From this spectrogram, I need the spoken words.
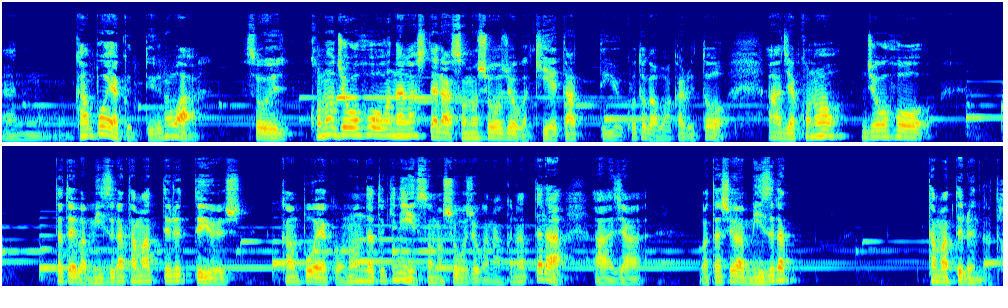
あの漢方薬っていうのはそういうこの情報を流したらその症状が消えたっていうことが分かるとあじゃあこの情報例えば水が溜まってるっていう漢方薬を飲んだ時にその症状がなくなったらあじゃあ私は水が溜まってるんだと。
